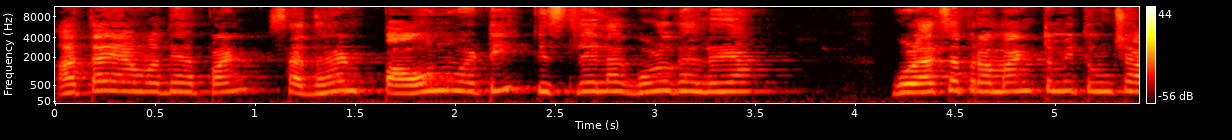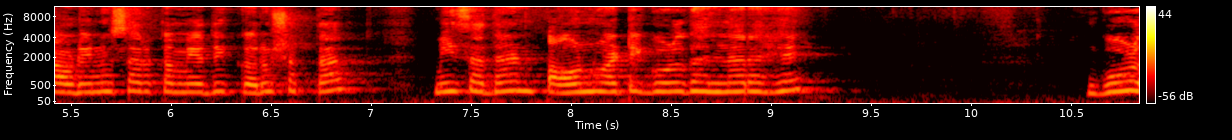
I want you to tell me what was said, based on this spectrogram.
आता यामध्ये आपण साधारण पाऊन वाटी किसलेला गुळ घालूया. गुळाचं प्रमाण तुम्ही तुमच्या आवडीनुसार कमी अधिक करू शकता मी साधारण पाऊन वाटी गुळ घालणार आहे. गुळ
